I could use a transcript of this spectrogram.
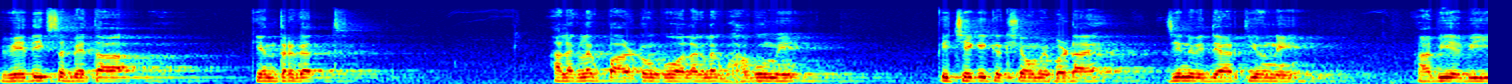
वैदिक सभ्यता के अंतर्गत अलग अलग पार्टों को अलग अलग भागों में पीछे की कक्षाओं में पढ़ा है। जिन विद्यार्थियों ने अभी अभी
